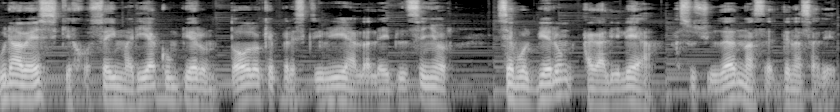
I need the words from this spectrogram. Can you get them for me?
Una vez que José y María cumplieron todo lo que prescribía la ley del Señor, se volvieron a Galilea, a su ciudad de Nazaret.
